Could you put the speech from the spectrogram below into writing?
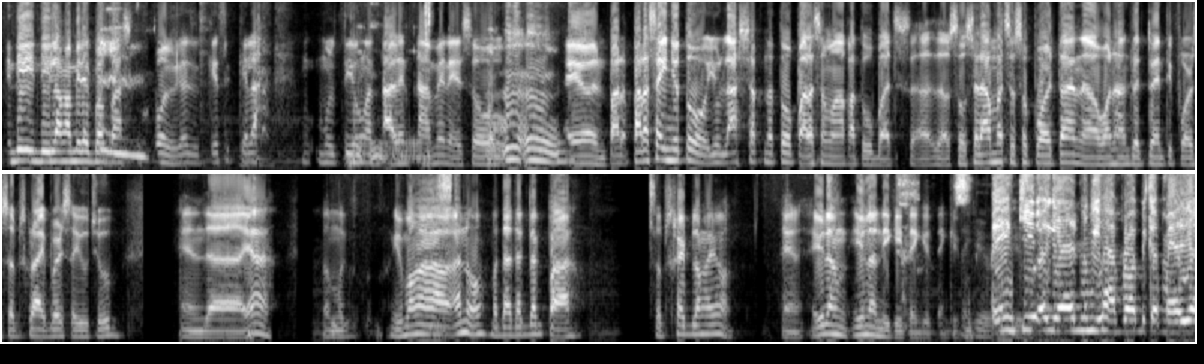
hindi, hindi, hindi lang kami nagbabasketball kasi, kasi kaila, multi yung talent namin eh. So, Mm-mm. Ayun, para para sa inyo to, yung last shot na to para sa mga katubats. Uh, so salamat sa suporta na 124 subscribers sa YouTube. And uh, yeah, So, mag, yung mga ano, madadagdag pa, subscribe lang kayo. Ayun, ayun lang, yun lang Nikki. Thank you, thank you. Thank you. Thank you again. We have Robbie Camello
